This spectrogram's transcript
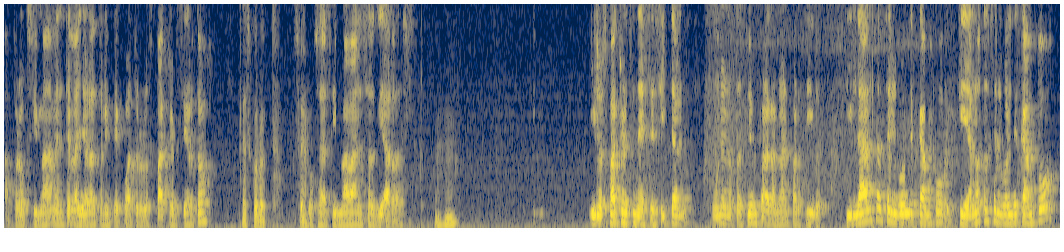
aproximadamente en la yarda 34 de los Packers, ¿cierto? Es correcto, sí. O sea, si no avanzas yardas. Y los Packers necesitan una anotación para ganar el partido. Si lanzas el gol de campo, si anotas el gol de campo,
